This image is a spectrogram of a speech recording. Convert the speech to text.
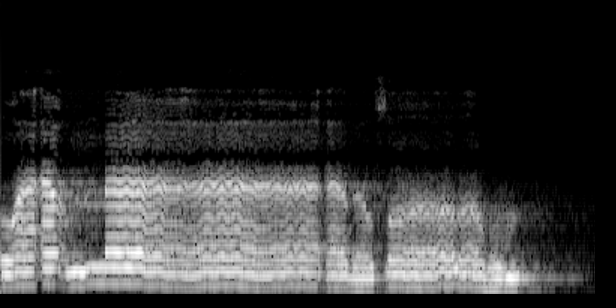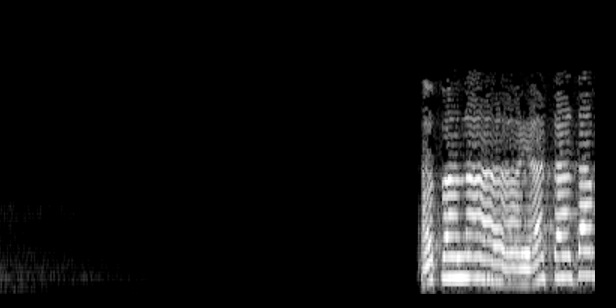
وأعمى أبصارهم أفلا يتدبرون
